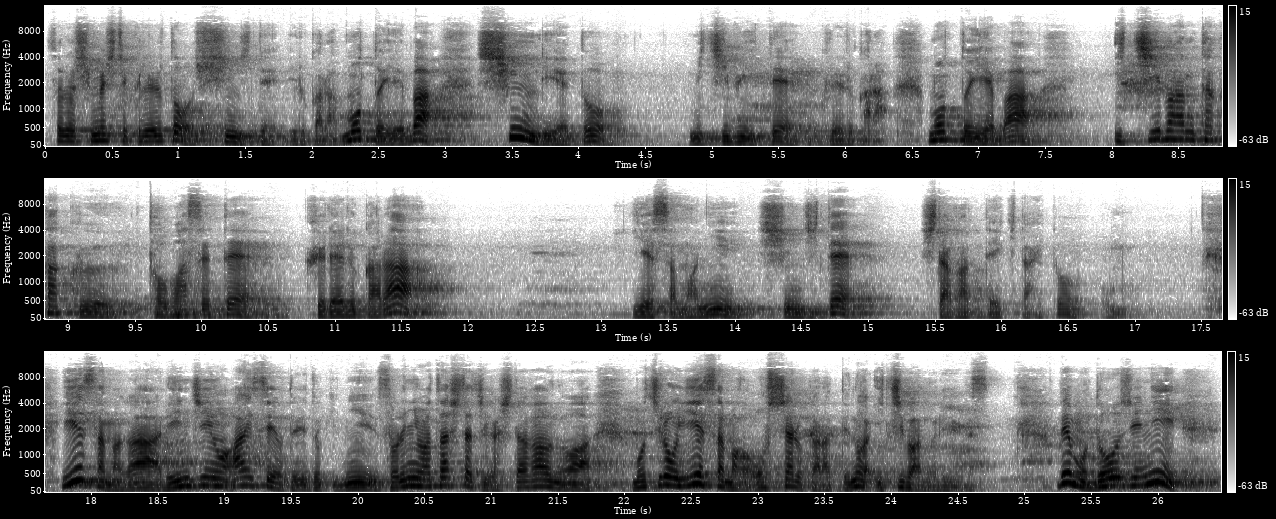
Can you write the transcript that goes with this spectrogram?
それを示してくれると信じているから。もっと言えば真理へと導いてくれるから。もっと言えば一番高く飛ばせてくれるからイエス様に信じて従っていきたいと思う。イエス様が隣人を愛せよという時にそれに私たちが従うのはもちろんイエス様がおっしゃるからっていうのが一番の理由です。でも同時に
